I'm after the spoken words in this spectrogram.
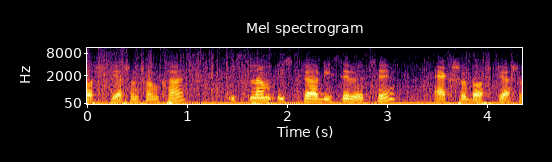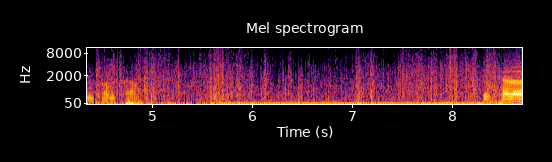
দশটি আসন সংখ্যা ইসলাম স্টাডিসে রয়েছে একশো দশটি আসন সংখ্যা। এছাড়া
